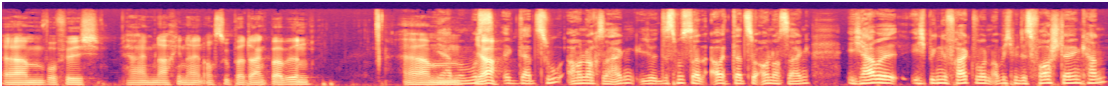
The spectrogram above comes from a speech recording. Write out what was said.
ähm, wofür ich ja im Nachhinein auch super dankbar bin. Ähm, ja, man muss ja. dazu auch noch sagen, das muss dann auch dazu auch noch sagen, ich habe, ich bin gefragt worden, ob ich mir das vorstellen kann.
